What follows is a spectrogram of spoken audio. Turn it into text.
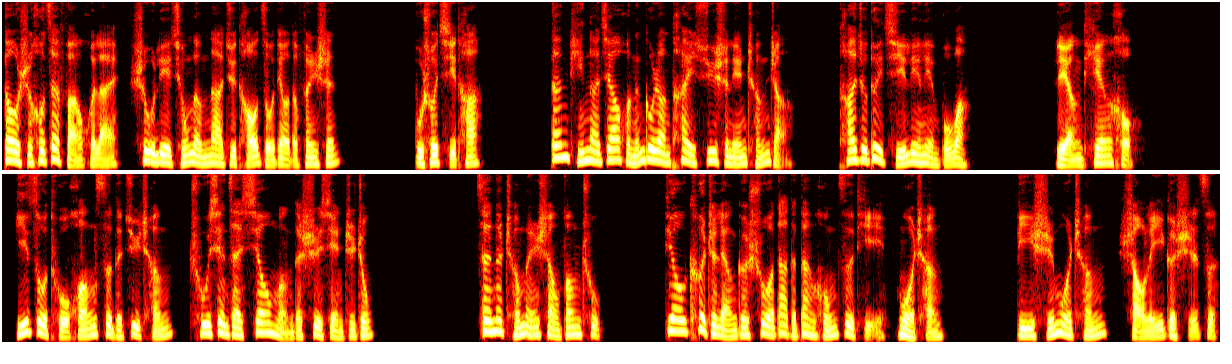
到时候再返回来狩猎穷冷那具逃走掉的分身。不说其他，单凭那家伙能够让太虚神莲成长，他就对其恋恋不忘。两天后，一座土黄色的巨城出现在萧猛的视线之中，在那城门上方处，雕刻着两个硕大的淡红字体“墨城”。比石墨城少了一个“十”字，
